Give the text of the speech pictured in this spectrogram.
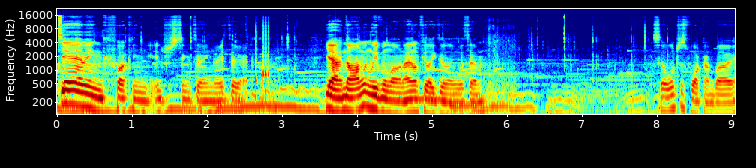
damning fucking interesting thing right there. Yeah, no, I'm gonna leave him alone. I don't feel like dealing with him. So we'll just walk on by.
